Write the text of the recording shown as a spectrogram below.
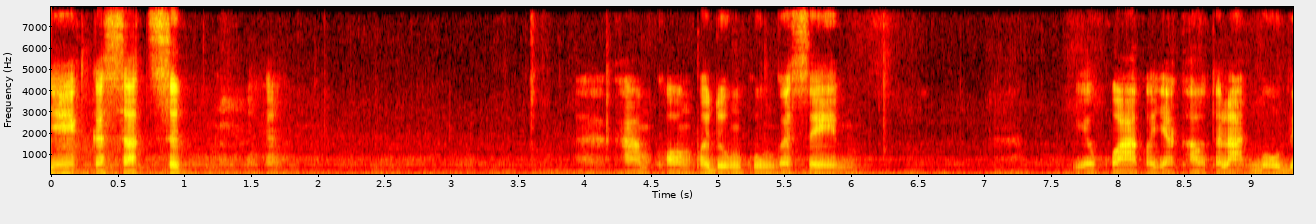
แยกกษัตริย์ศึกนะครับข้ามคลองพดุงกรุงเกษมเลี้ยวขวาก็จะเข้าตลาดโบเบ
